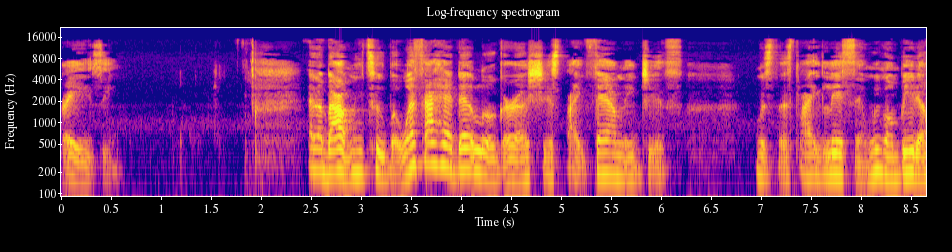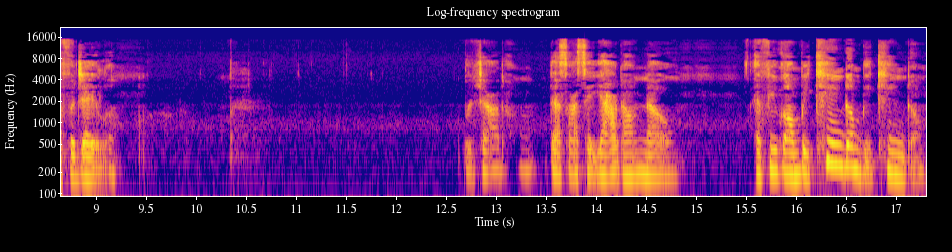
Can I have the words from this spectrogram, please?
crazy. And about me too. But once I had that little girl, it's just like family just was just like, listen, we're gonna be there for Jayla. But y'all don't that's why I say y'all don't know. If you're gonna be kingdom, be kingdom.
